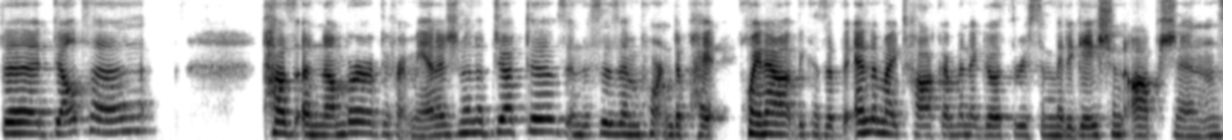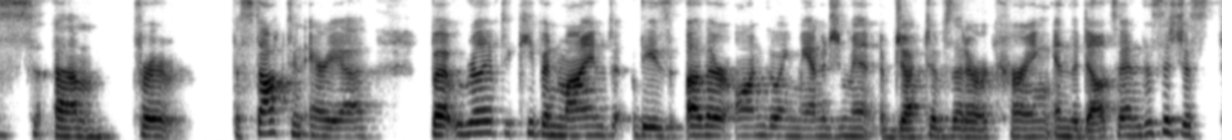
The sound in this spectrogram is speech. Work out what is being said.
The delta has a number of different management objectives, and this is important to point out because at the end of my talk, I'm going to go through some mitigation options um, for the Stockton area, but we really have to keep in mind these other ongoing management objectives that are occurring in the Delta, and this is just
